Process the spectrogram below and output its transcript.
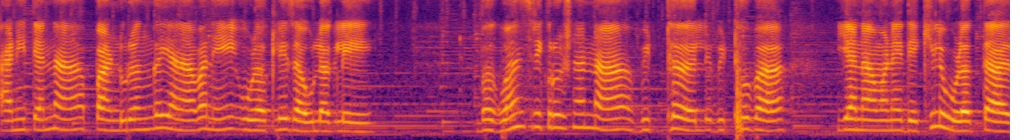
आणि त्यांना पांडुरंग या नावाने ओळखले जाऊ लागले. भगवान श्रीकृष्णांना विठ्ठल विठोबा या नावाने देखील ओळखतात.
